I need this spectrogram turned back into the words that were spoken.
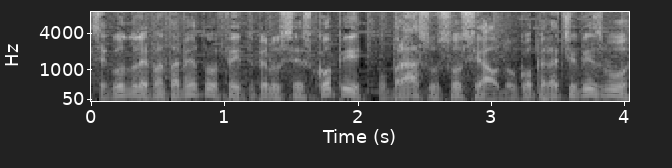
Segundo o levantamento feito pelo Sescope, o braço social do cooperativismo,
